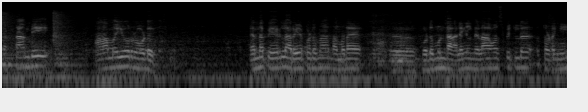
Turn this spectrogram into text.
പട്ടാമ്പി ആമയൂർ റോഡ് എന്ന പേരിൽ അറിയപ്പെടുന്ന നമ്മുടെ കൊടുമുണ്ട അല്ലെങ്കിൽ നിള ഹോസ്പിറ്റൽ തുടങ്ങി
